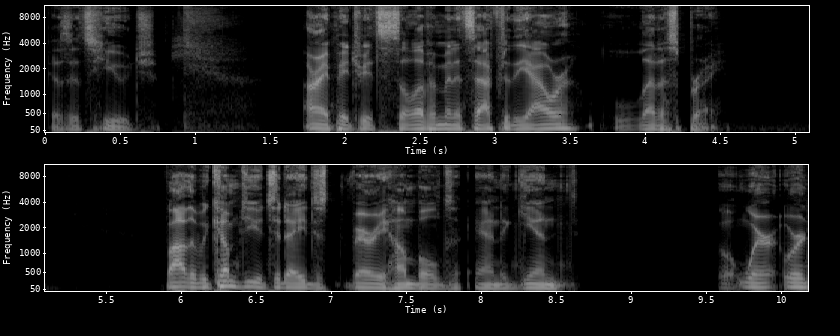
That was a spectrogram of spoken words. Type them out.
because it's huge. All right, Patriots, it's 11 minutes after the hour. Let us pray. Father, we come to you today just very humbled. And again, we're, we're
